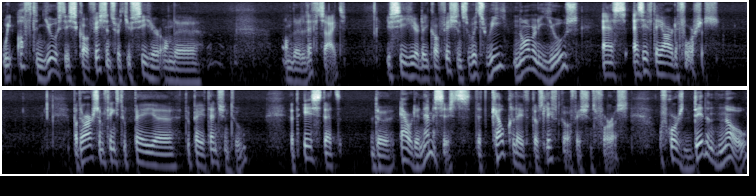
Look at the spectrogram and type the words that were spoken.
we often use these coefficients which you see here on the, on the left side. You see here the coefficients which we normally use as, as if they are the forces. But there are some things to pay, uh, to pay attention to. That is that the aerodynamicists that calculated those lift coefficients for us, of course, didn't know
